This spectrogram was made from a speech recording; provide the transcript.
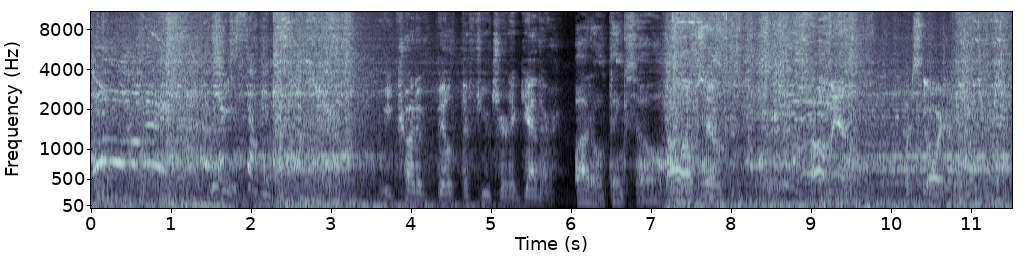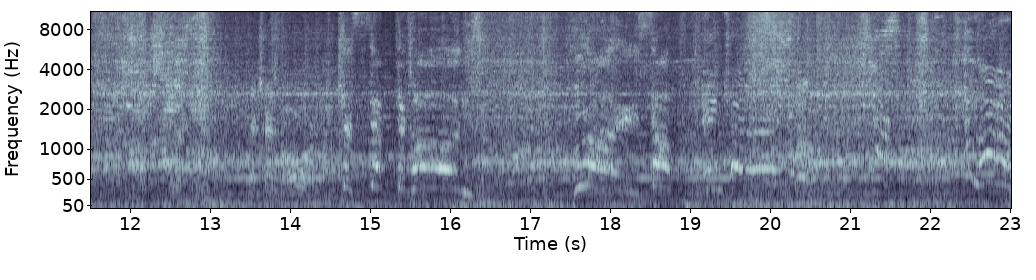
All of it. We have to stop him! We could have built the future together. I don't think so. Oh, shoot. Oh, man. What's the origin? That Transformer War. Decepticons. Rise up. Incoming. Come on!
